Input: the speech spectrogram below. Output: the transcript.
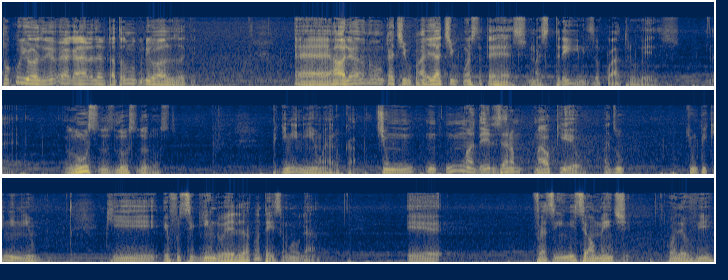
Tô curioso, eu e a galera deve estar todo mundo curiosos aqui. É, olha, eu nunca tive com. Eu já tive com extraterrestre, umas três ou quatro vezes. Né? Lúcidos, lúcidos, lúcidos. Pequenininho era o cara. Tinha um, um, uma deles era maior que eu, mas o de um pequenininho que eu fui seguindo ele, já contei isso em algum lugar. E foi assim, inicialmente, quando eu vi,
